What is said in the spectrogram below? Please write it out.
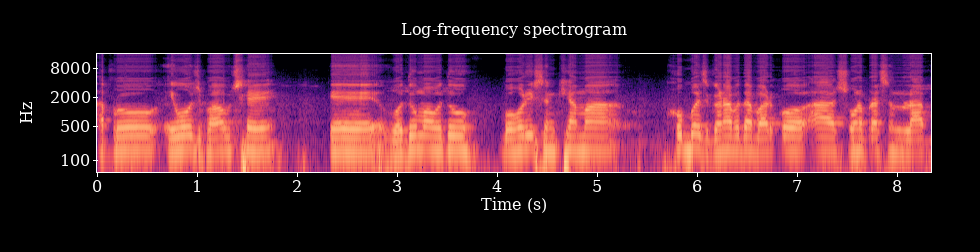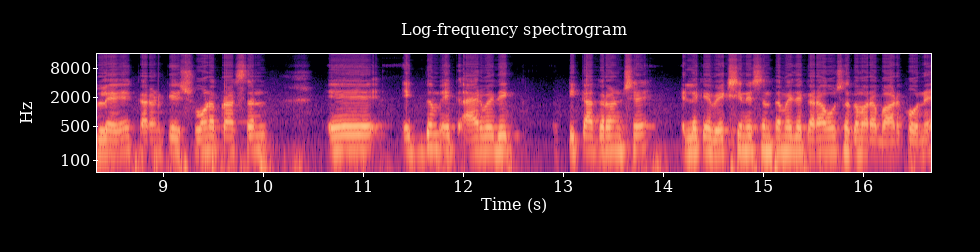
આપણો એવો જ ભાવ છે કે વધુમાં વધુ બહોળી સંખ્યામાં ખૂબ જ ઘણા બધા બાળકો આ સુવર્ણપ્રાશનનો લાભ લે, કારણ કે સુવર્ણપ્રાશન એ એકદમ એક આયુર્વેદિક ટીકાકરણ છે. એટલે કે વેક્સિનેશન તમે જે કરાવો છો તમારા બાળકોને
